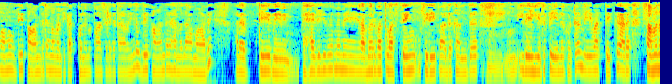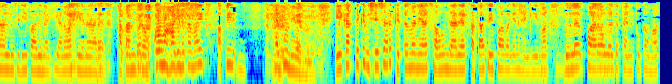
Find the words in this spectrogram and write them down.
මම උදේ පාන්දර මම ටිකක් කොළඹ පාසලකට ආවෙ ඉඳ උදේ පාන්දර හැමදාම ආවේ. අර තේ මේ පැහැදිලිවම මේ රබර් වතු අස්සෙන් සිරිපාද කන්ද ඉරේලියට පේනකොට මේවත් එක්ක අර සමනල්ලු සිරිපාද යනවා කියන අර කතන්දර ඔක්කොම අහගෙන තමයි අපි හැදුනේ වැඩුනේ. ඒකත් එක්ක විශේෂ අර තෙතමනයක් సౌందර්යයක් සතා සීපාව ගැන හැඟීමක් දොළ පාරවල් වලට පැනපු කමක්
